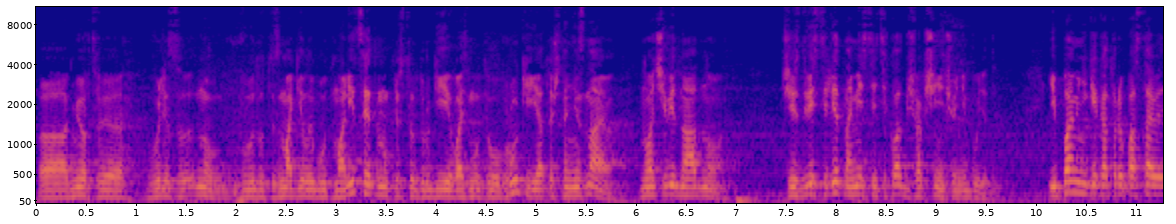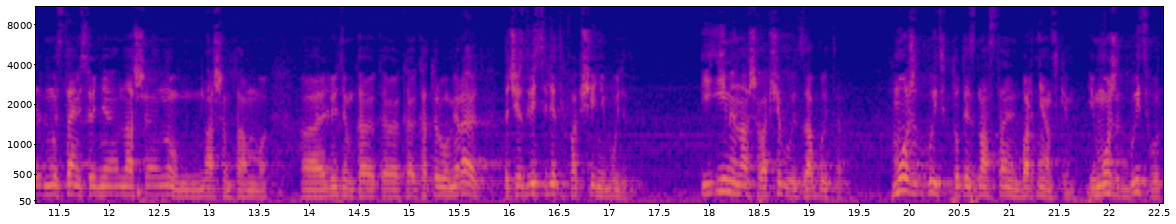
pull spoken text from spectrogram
Э, мертвые вылезут, ну, выйдут из могилы и будут молиться этому кресту, другие возьмут его в руки, я точно не знаю. Но очевидно одно. Через 200 лет на месте этих кладбищ вообще ничего не будет. И памятники, которые мы ставим сегодня наши, ну, нашим там, э, людям, которые умирают, да через 200 лет их вообще не будет. И имя наше вообще будет забыто. Может быть, кто-то из нас станет Бортнянским, и может быть, вот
